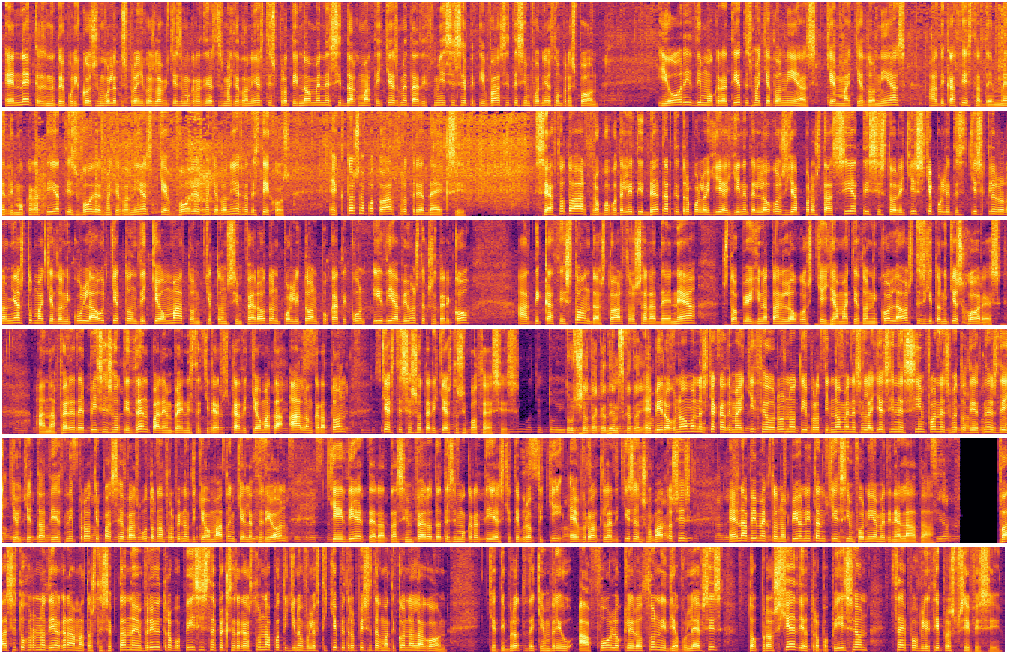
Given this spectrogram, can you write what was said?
ενέκρινε το Υπουργικό Συμβούλιο της πρώην Ιουγκοσλαβική Δημοκρατίας της Μακεδονίας τις προτινόμενες συνταγματικές μεταρρυθμίσεις επί τη βάση της Συμφωνίας των Πρεσπών. Οι όροι Δημοκρατία της Μακεδονίας και Μακεδονίας αντικαθίστανται με Δημοκρατία της Βόρειας Μακεδονίας και Βόρειας Μακεδονίας αντιστοίχως, εκτός από το άρθρο 36. Σε αυτό το άρθρο που αποτελεί την τέταρτη τροπολογία γίνεται λόγος για προστασία της ιστορικής και πολιτιστικής κληρονομιάς του μακεδονικού λαού και των δικαιωμάτων και των συμφερόντων πολιτών που κατοικούν ή διαβιούν στο εξωτερικό αντικαθιστώντας το άρθρο 49, στο οποίο γινόταν λόγος και για μακεδονικό λαό στις γειτονικές χώρες. Αναφέρεται επίσης ότι δεν παρεμβαίνει στα κυριαρχικά δικαιώματα άλλων κρατών και στις εσωτερικές τους υποθέσεις. Εμπειρογνώμονες και ακαδημαϊκοί θεωρούν ότι οι προτινόμενες αλλαγές είναι σύμφωνες με το διεθνές δίκαιο και τα διεθνή πρότυπα σεβασμού των ανθρωπίνων δικαιωμάτων και ελευθεριών και ιδιαίτερα τα συμφέροντα της δημοκρατίας και την προοπτική ευρωατλαντικής ενσωμάτωσης, ένα βήμα εκ των οποίων ήταν και συμφωνία με την Ελλάδα. Βάσει του χρονοδιαγράμματος, στις 7 Νοεμβρίου οι τροποποιήσεις θα επεξεργαστούν από την Κοινοβουλευτική Επιτροπή Συνταγματικών Αλλαγών και την 1η Δεκεμβρίου, αφού ολοκληρωθούν οι διαβουλεύσεις, το προσχέδιο τροποποιήσεων θα υποβληθεί προς ψήφιση.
